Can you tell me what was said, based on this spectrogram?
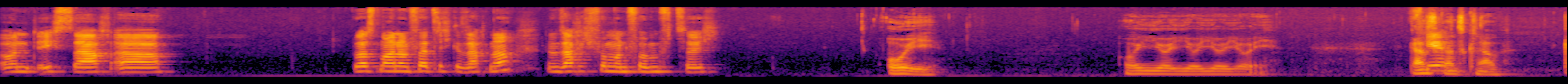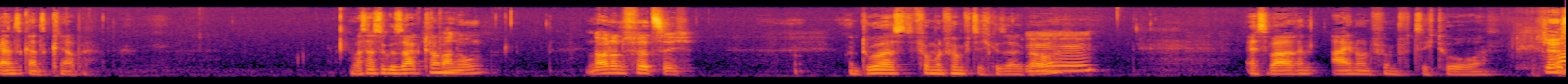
Und ich sag, äh, du hast 49 gesagt, ne? Dann sag ich 55. Ui. Ui, ui, ui, ui, ui. Ganz, Vier. ganz knapp. Ganz, ganz knapp. Was hast du gesagt, Tom? Spannung. 49. Und du hast 55 gesagt, oder? Mhm. Es waren 51 Tore. Oh nein.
